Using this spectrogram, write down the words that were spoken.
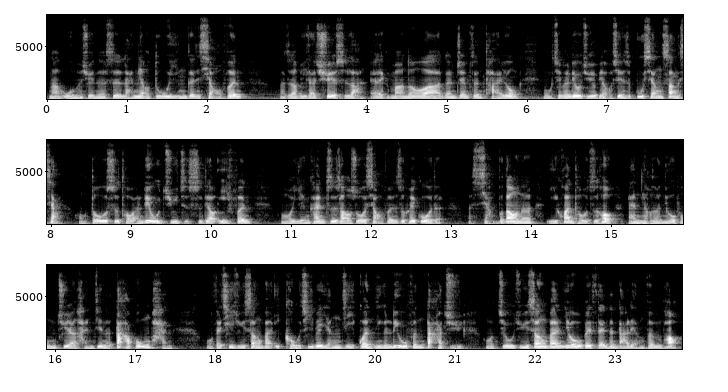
那我们选的是蓝鸟独赢跟小分。那这场比赛确实啦，Alex Manoa 跟 Jameson Taillon，哦，前面六局的表现是不相上下，哦，都是投完六局只失掉一分，哦，眼看至少说小分是会过的，那想不到呢，一换头之后，蓝鸟的牛棚居然罕见的大崩盘。我在七局上半一口气被杨基灌进个六分大局，哦，九局上半又被 Stanton 打两分炮，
